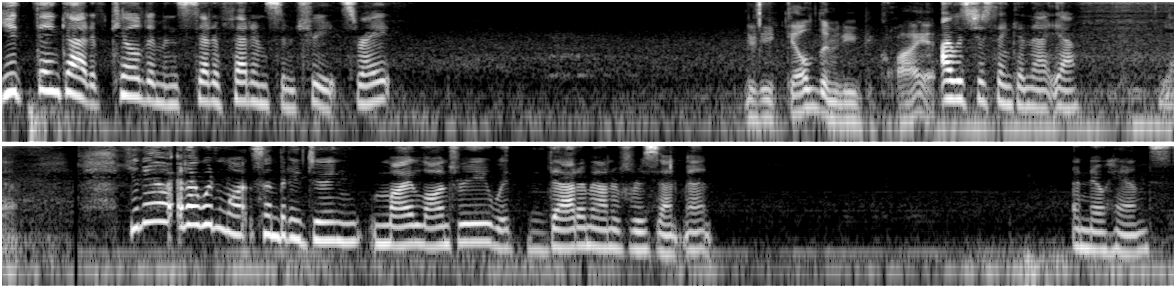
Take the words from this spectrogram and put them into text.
You'd think I'd have killed him instead of fed him some treats, right? If you killed him, he'd be quiet. I was just thinking that, yeah. Yeah. You know, and I wouldn't want somebody doing my laundry with that amount of resentment and no hands.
